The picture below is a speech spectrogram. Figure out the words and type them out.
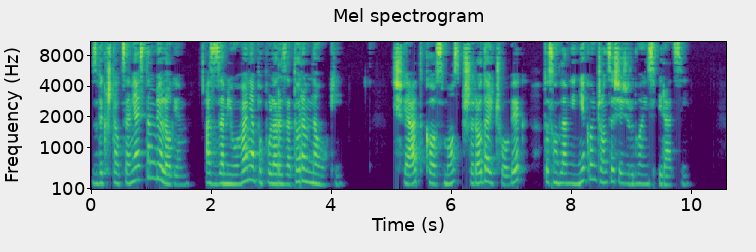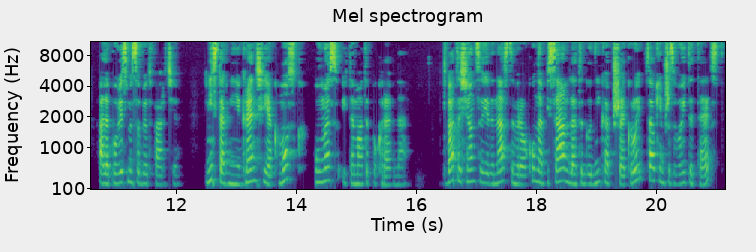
Z wykształcenia jestem biologiem, a z zamiłowania popularyzatorem nauki. Świat, kosmos, przyroda i człowiek to są dla mnie niekończące się źródła inspiracji. Ale powiedzmy sobie otwarcie, nic tak mnie nie kręci jak mózg, umysł i tematy pokrewne. W 2011 roku napisałam dla tygodnika Przekrój całkiem przyzwoity tekst.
